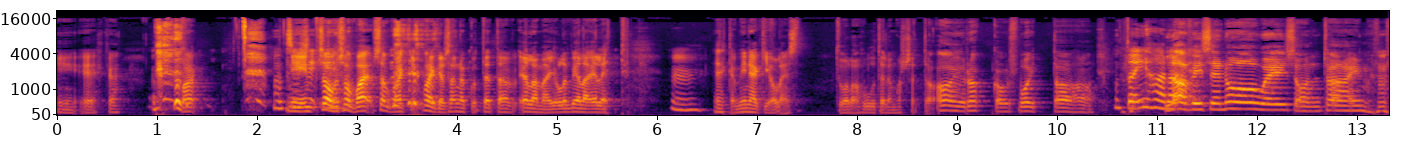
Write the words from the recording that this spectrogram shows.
Niin, ehkä. Va- Mut niin, siis... se on, se on, va- se on vaikea, vaikea sanoa, kun tätä elämää ei ole vielä eletty. Mm. Ehkä minäkin olen tuolla huutelemassa, että ai rakkaus voittaa. Mutta ihana... Love is always on time.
